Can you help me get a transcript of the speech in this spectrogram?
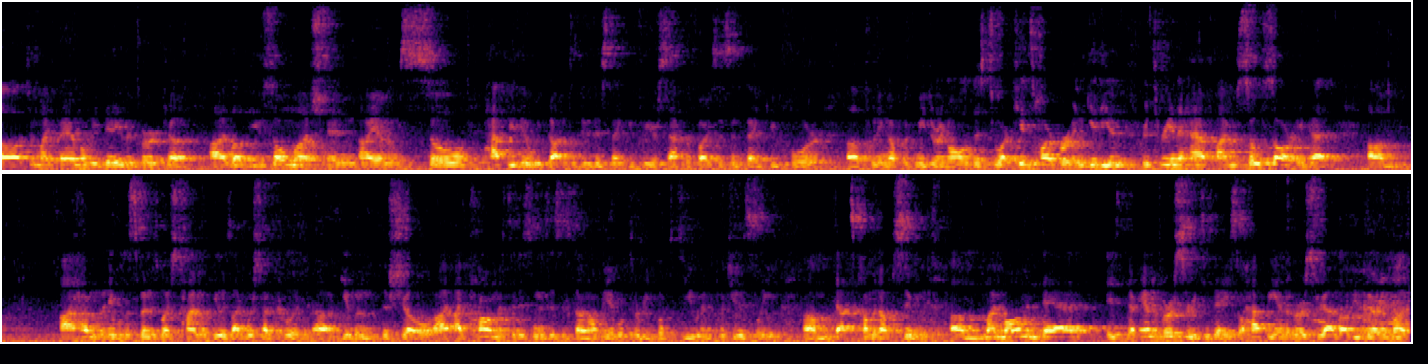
Uh, to my family, David, Burtka, I love you so much, and I am so happy that we've gotten to do this. Thank you for your sacrifices, and thank you for uh, putting up with me during all of this. To our kids, Harper and Gideon, you're three and a half. I'm so sorry that. Um, I haven't been able to spend as much time with you as I wish I could, uh, given the show. I, I, promise that as soon as this is done, I'll be able to read books to you and put you to sleep. Um, that's coming up soon. Um, my mom and dad is their anniversary today, so happy anniversary. I love you very much.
